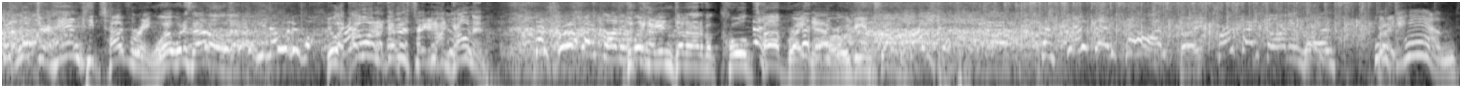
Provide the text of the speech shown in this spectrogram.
And look, your hand keeps hovering. What, what is that all about? You know what it was? You're like, I want to demonstrate it on Conan. At first, I thought it Good was. thing I didn't come out of a cold tub right now, or we'd be in trouble. Because first I thought, Right. first I thought it Right. was his Right. hand,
